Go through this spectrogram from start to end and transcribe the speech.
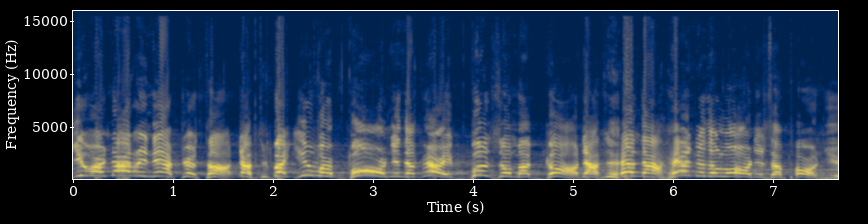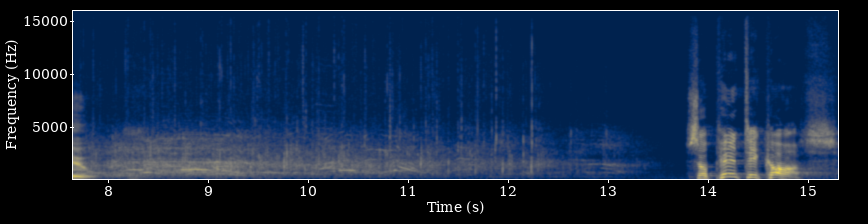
you are not an afterthought, but you were born in the very bosom of God, uh, and the hand of the Lord Lord is upon you. So, Pentecost,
